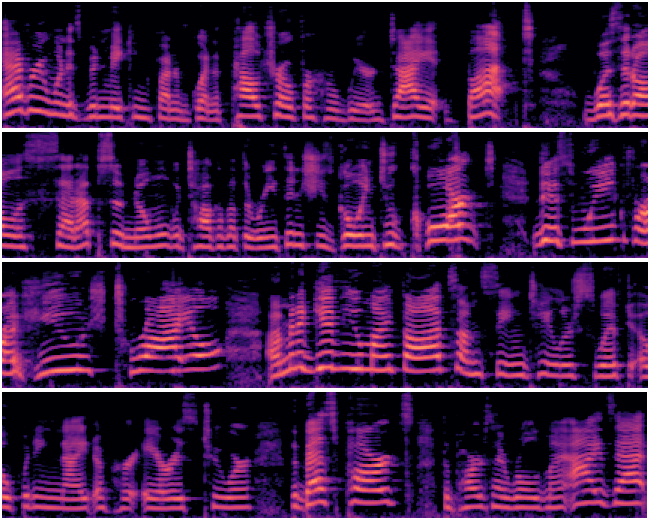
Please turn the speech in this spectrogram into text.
everyone has been making fun of Gwyneth Paltrow for her weird diet, but was it all a setup so no one would talk about the reason she's going to court this week for a huge trial? I'm going to give you my thoughts on seeing Taylor Swift opening night of her Eras tour. The best parts, the parts I rolled my eyes at,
